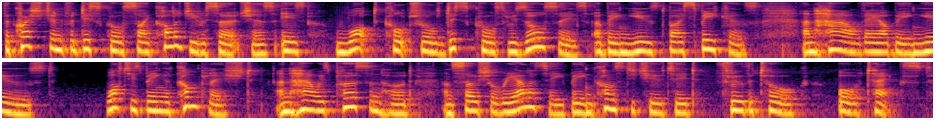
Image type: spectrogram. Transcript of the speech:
The question for discourse psychology researchers is what cultural discourse resources are being used by speakers and how they are being used. What is being accomplished and how is personhood and social reality being constituted through the talk or text.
